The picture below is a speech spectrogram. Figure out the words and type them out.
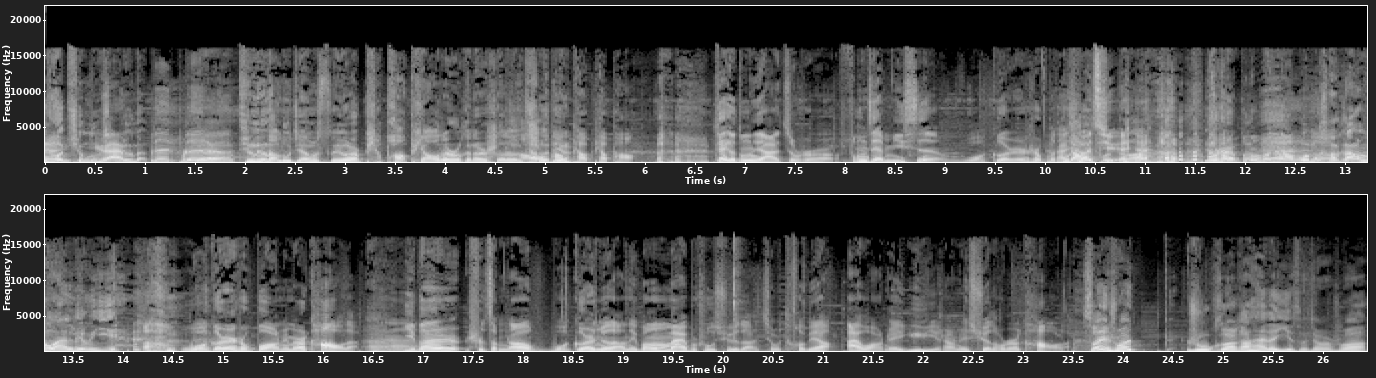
以后听录领导，对，听领导录节目，嘴有点瓢跑瓢的时候，可能是舌头有飘舌钉飘。飘飘跑，这个东西啊，就是封建迷信，我个人是不太要不。得 不是不能说要不我们可刚录完灵异，啊，我个人是不往这边靠的。嗯，一般是怎么着？我个人觉得啊那帮卖不出去的，就是特别爱往这寓意上、这噱头这儿靠了。所以说，乳哥刚才的意思就是说，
